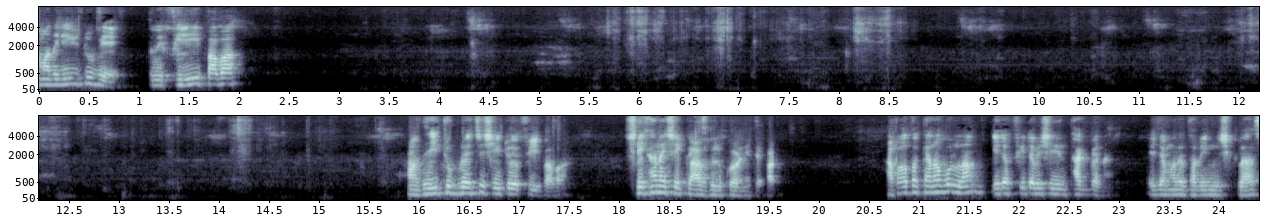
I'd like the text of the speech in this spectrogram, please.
আমাদের ইউটিউবে তুমি ফ্রি পাবা। আমাদের ইউটিউব রয়েছে সেইটাও ফ্রি পাবা। সেখানে সেই ক্লাসগুলো করে নিতে পারো। আপাতত কেন বললাম, এটা ফ্রিটা বেশি দিন থাকবে না। এই যে আমাদের ধরো ইংলিশ ক্লাস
